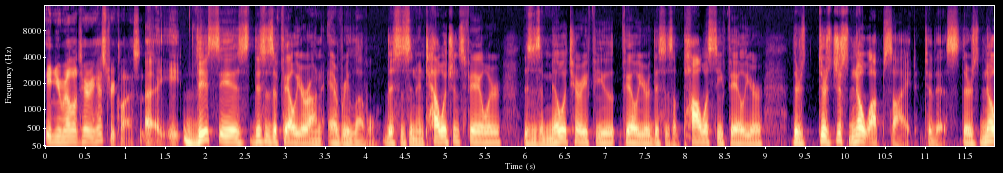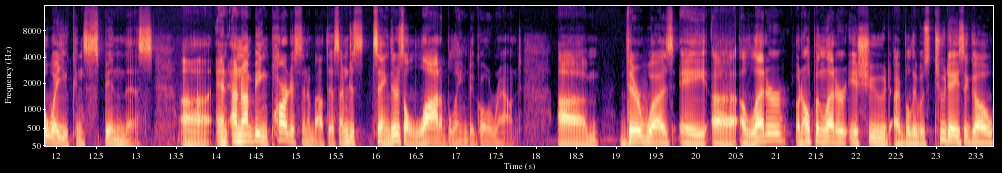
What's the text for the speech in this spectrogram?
in your military history classes? Uh, this is this is a failure on every level. This is an intelligence failure. This is a military fa- failure. This is a policy failure. There's there's just no upside to this. There's no way you can spin this. Uh, and I'm not being partisan about this. I'm just saying there's a lot of blame to go around. Um, there was a, uh, a letter, an open letter issued, I believe it was two days ago,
